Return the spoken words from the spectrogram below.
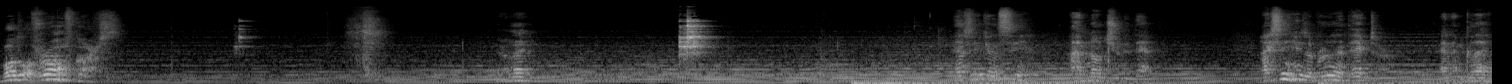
Bottle of rum, of course. You like? As you can see, I'm not Johnny Depp. I think he's a brilliant actor, and I'm glad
